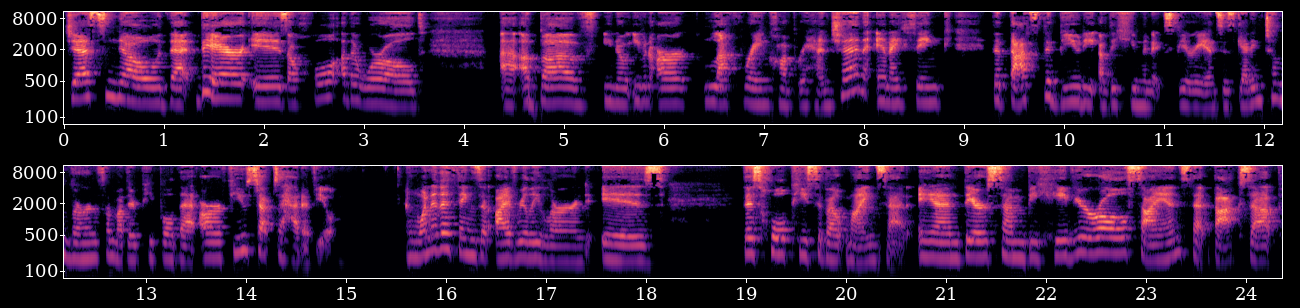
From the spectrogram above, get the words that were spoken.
just know that there is a whole other world uh, above, you know, even our left brain comprehension. And I think that that's the beauty of the human experience is getting to learn from other people that are a few steps ahead of you. And one of the things that I've really learned is this whole piece about mindset. And there's some behavioral science that backs up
